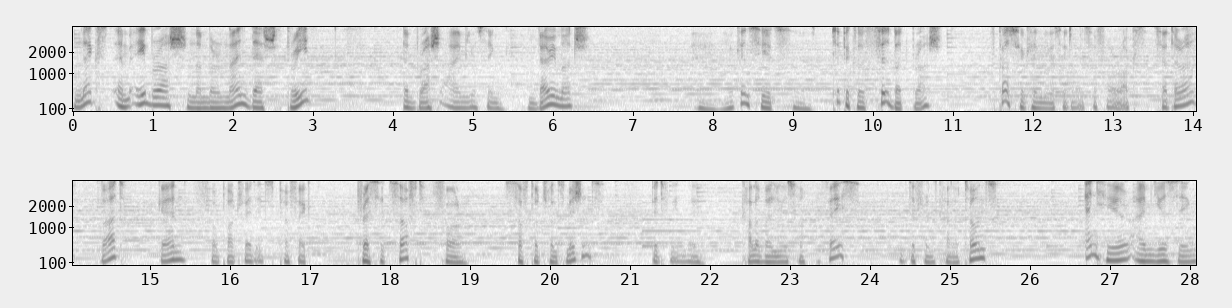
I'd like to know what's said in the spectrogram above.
Next MA brush number 9-3, a brush I'm using very much uh, you can see it's a typical filbert brush. Of course you can use it also for rocks etc. But again for portrait it's perfect. Press it soft for softer transmissions between the color values of the face, the different color tones. And here I'm using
